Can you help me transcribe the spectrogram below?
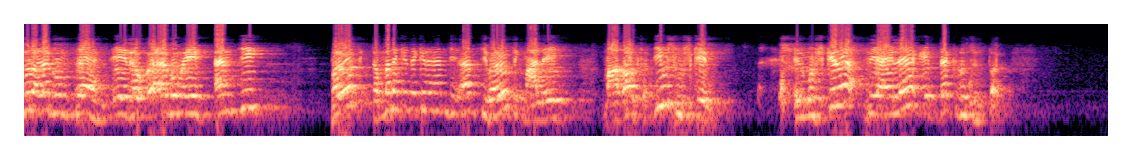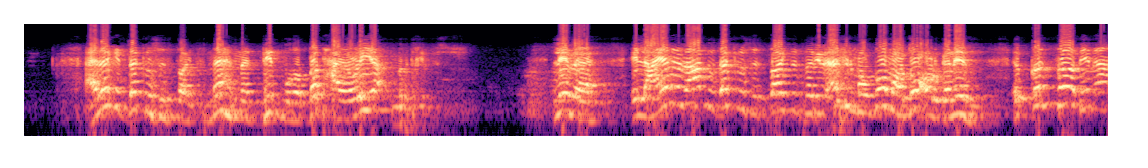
دول علاجهم سهل. إيه ده؟ علاجهم إيه؟ antibiotic طب ما أنا كده كده عندي antibiotic مع الإيه؟ مع ال ulcer دي مش مشكلة. المشكلة في علاج ال dacryocystitis علاج ال dacryocystitis مهما اديت مضادات حيوية ما بتخفش. ليه بقى؟ العيان اللي عنده dacryocystitis ما بيبقاش الموضوع موضوع organism. القصة بيبقى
